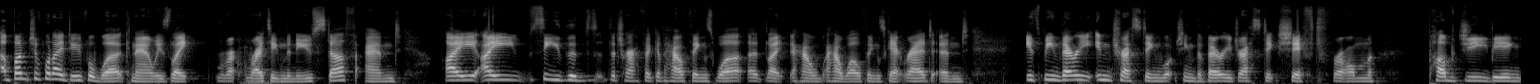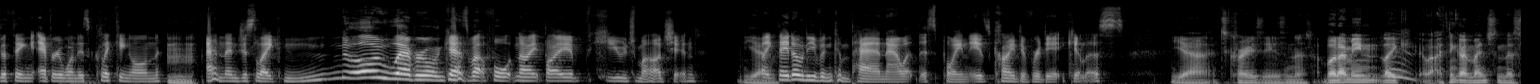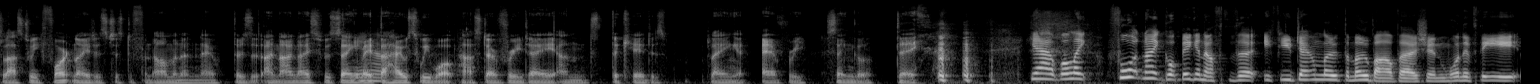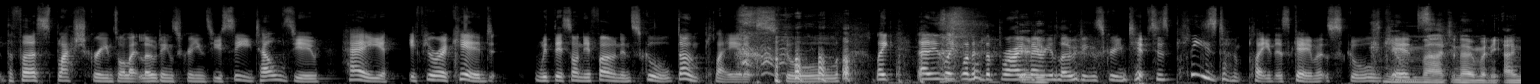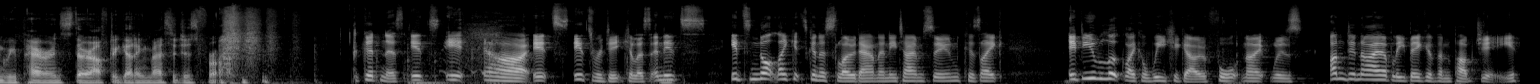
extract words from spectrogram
a bunch of what I do for work now is like r- writing the news stuff and I I see the the traffic of how things work, uh, like how how well things get read and it's been very interesting watching the very drastic shift from PUBG being the thing everyone is clicking on, and then just like, no, everyone cares about Fortnite by a huge margin. Yeah. Like, they don't even compare now at this point. It's kind of ridiculous. Yeah, it's crazy, isn't it? But I mean, like hmm. I think I mentioned this last week. Fortnite is just a phenomenon now. There's a, and, and I was saying Yeah. the house we walk past every day, and the kid is playing it every single day. Yeah, well, like Fortnite got big enough that if you download the mobile version, one of the the first splash screens or like loading screens you see tells you, "Hey, if you're a kid with this on your phone in school, don't play it at school." like that is like one of the primary loading screen tips is please don't play this game at school, Can you kids. imagine how many angry parents they're after getting messages from? goodness it's it uh it's it's ridiculous and it's it's not like it's gonna slow down anytime soon because like if you look like a week ago fortnite was undeniably bigger than pubg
